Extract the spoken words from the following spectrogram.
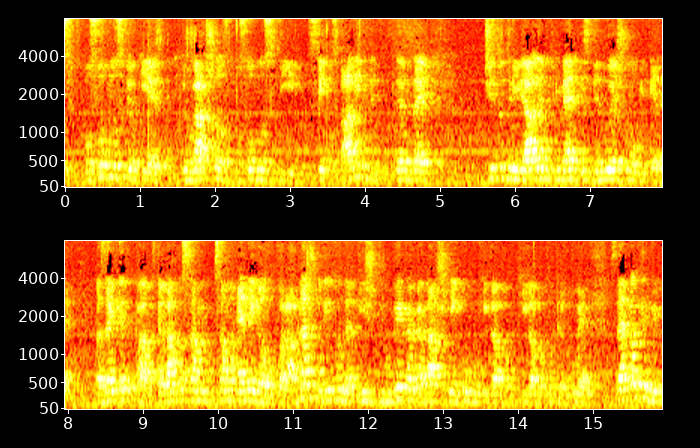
sposobnostjo, ki je drugačno sposobnosti vseh ostalih, zdaj, čisto trivialen primer, izdeluješ mobitele. Pa zdaj, ker, pa, ker lahko sam, samo enega uporabljaš, potem, ko narediš drugega, ga daš nekomu, ki ga, ki ga pa potrebuje. Zdaj pa, ker bi,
